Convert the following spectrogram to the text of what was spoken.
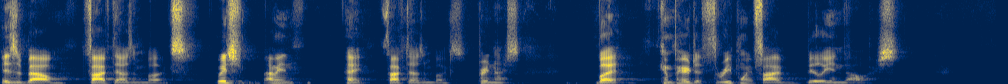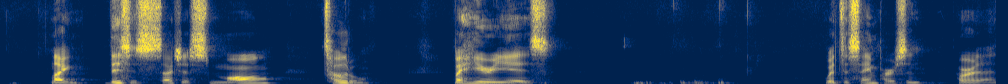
is about five thousand bucks, which I mean, hey, five thousand bucks, pretty nice. But compared to three point five billion dollars, like this is such a small total, but here he is with the same person or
